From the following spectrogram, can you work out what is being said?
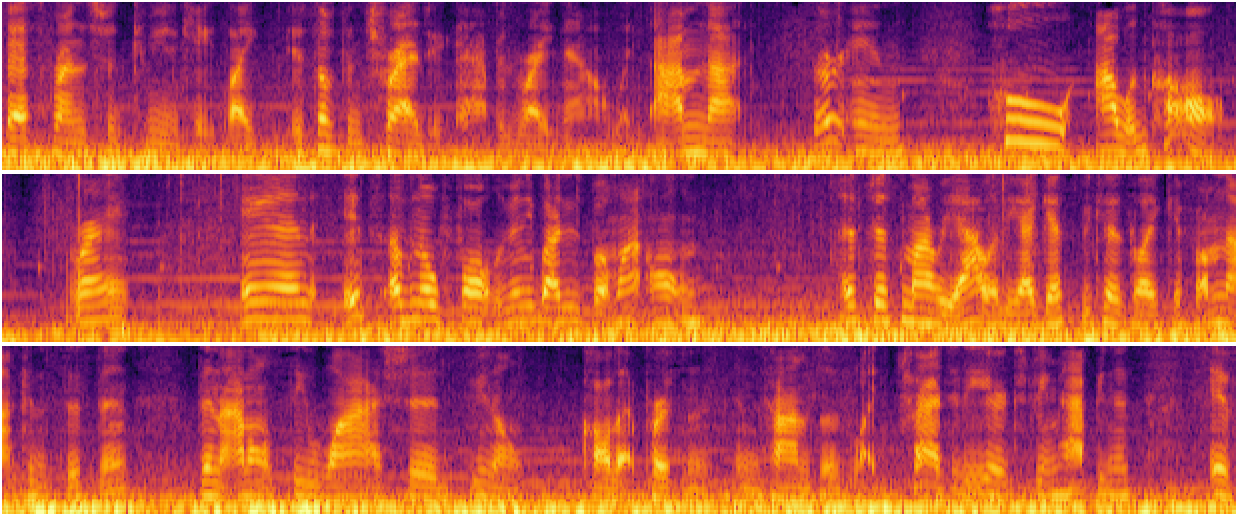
best friends should communicate. Like if something tragic happened right now, like I'm not certain who I would call, right? And it's of no fault of anybody's but my own. It's just my reality, I guess, because like if I'm not consistent, then I don't see why I should, you know, call that person in times of like tragedy or extreme happiness if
